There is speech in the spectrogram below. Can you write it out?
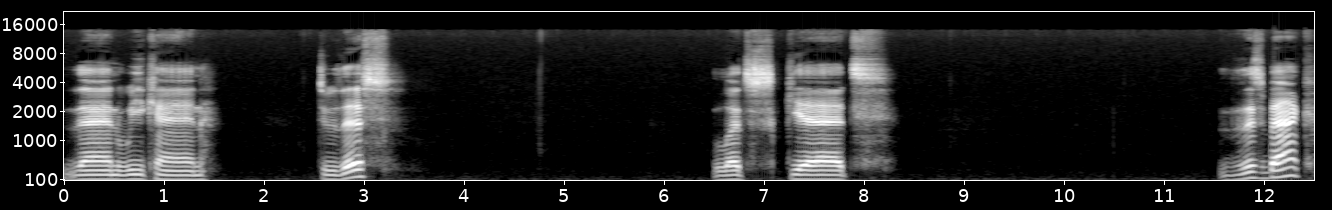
Then we can do this. Let's get this back.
